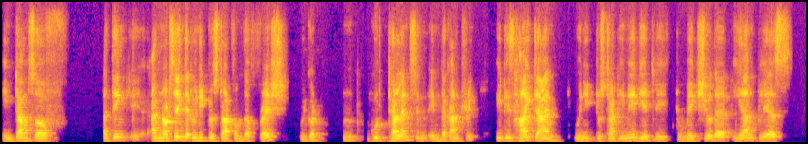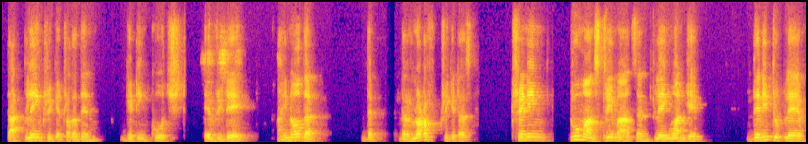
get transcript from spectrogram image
in terms of. I think I'm not saying that we need to start from the fresh. We got good talents in, in the country. It is high time we need to start immediately to make sure that young players start playing cricket rather than getting coached every day. I know that that there are a lot of cricketers training two months, three months, and playing one game. They need to play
